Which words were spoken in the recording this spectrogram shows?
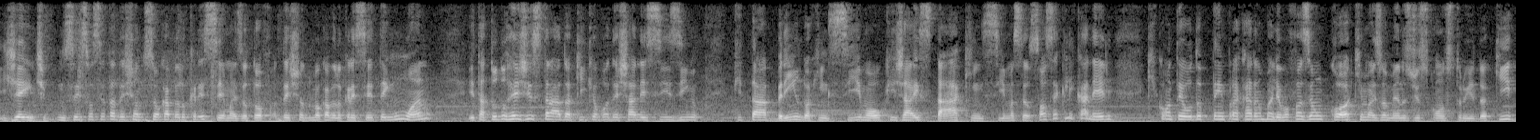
E, gente, não sei se você tá deixando o seu cabelo crescer, mas eu tô deixando o meu cabelo crescer tem um ano e tá tudo registrado aqui que eu vou deixar nesse izinho que tá abrindo aqui em cima ou que já está aqui em cima. Só você clicar nele, que conteúdo tem pra caramba ali. Eu vou fazer um coque mais ou menos desconstruído aqui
